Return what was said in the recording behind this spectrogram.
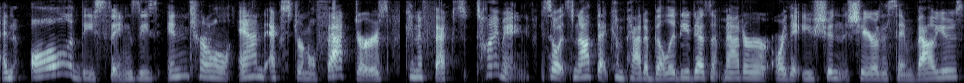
And all of these things, these internal and external factors, can affect timing. So it's not that compatibility doesn't matter or that you shouldn't share the same values.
